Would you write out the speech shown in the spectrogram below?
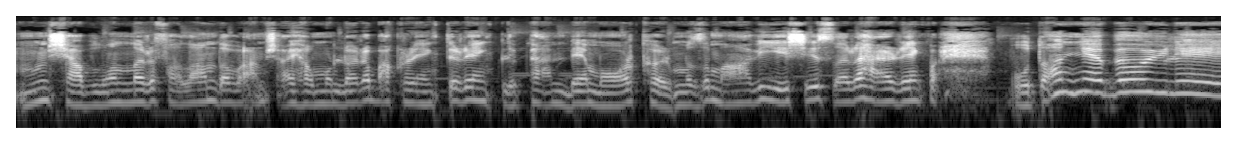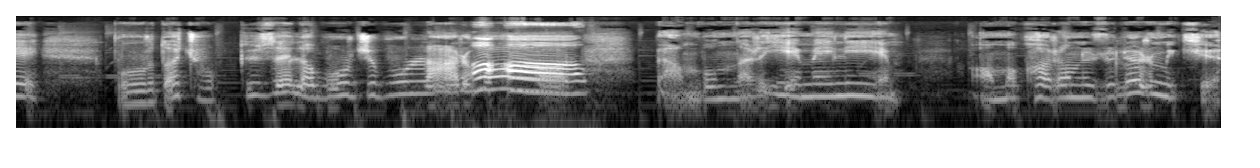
Hmm, şablonları falan da varmış. Ay hamurlara bak renkli renkli. Pembe, mor, kırmızı, mavi, yeşil, sarı her renk var. Bu da ne böyle? Burada çok güzel abur cuburlar var. Aa. Ben bunları yemeliyim. Ama Karan üzülür mü ki?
